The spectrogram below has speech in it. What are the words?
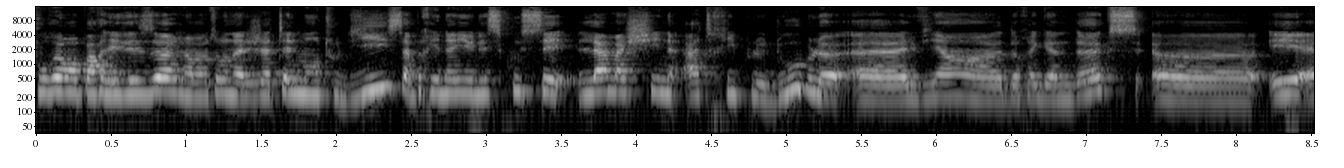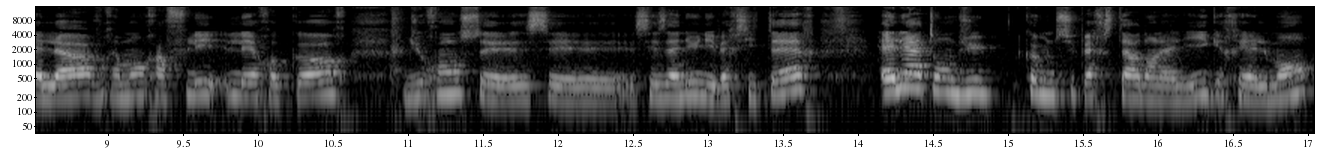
pourrait en parler des heures et en même temps on a déjà tellement tout dit. Sabrina Ionescu c'est la machine à triple double. Euh, elle vient euh, de Reagan Ducks euh, et elle a vraiment raflé les records durant ces années universitaires. Elle est attendue comme une superstar dans la ligue réellement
